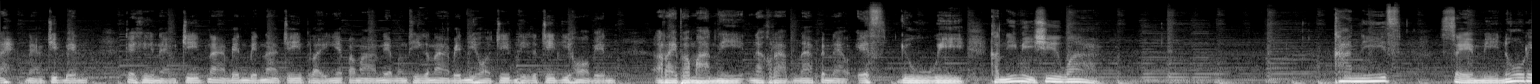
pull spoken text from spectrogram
นะแนวจิเบนก็คือแนวจี๊ปหน้าเบนซ์เบนซ์หน้าจี๊ปอะไรเงี้ยประมาณเนี่ยบางทีก็หน้าเบนซ์ยี่ห้อจี๊ปบางทีก็จี๊ปยี่ห้อเบนซ์อะไรประมาณนี้นะครับนะเป็นแนว SUV คันนี้มีชื่อว่าคานิสเซมิโนเร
